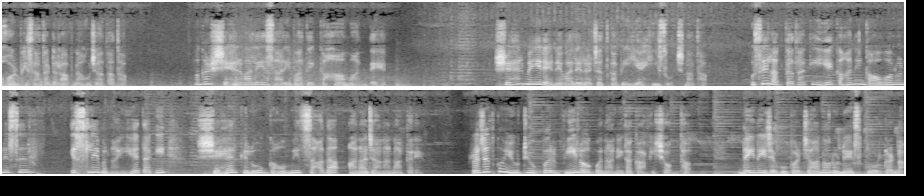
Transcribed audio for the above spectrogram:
और भी ज़्यादा डरावना हो जाता था। मगर शहर वाले ये सारी बातें कहाँ मानते हैं? शहर में ही रहने वाले रजत का भी यही सोचना था। उसे लगता था कि ये कहानी गाँव वालों ने सिर्फ़ इसलिए बनाई है ताकि शहर के लोग गाँव में ज़्यादा आना जाना ना करें। रजत को यूट्यूब पर वीलॉग बनाने का काफ़ी शौक था। नई नई जगहों पर जाना और उन्हें एक्सप्लोर करना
